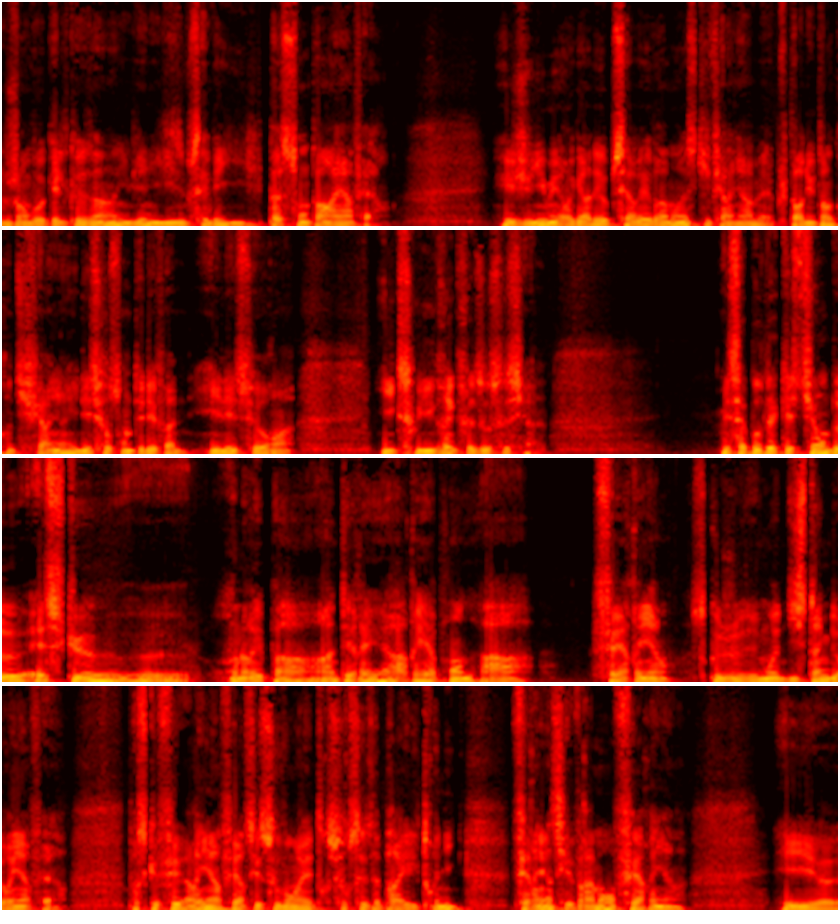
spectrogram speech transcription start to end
j'en vois quelques-uns, ils viennent, ils disent, vous savez, il passe son temps à rien faire. Et je lui dis, mais regardez, observez vraiment, est-ce qu'il fait rien? Mais la plupart du temps, quand il fait rien, il est sur son téléphone. Il est sur un X ou Y réseau social. Mais ça pose la question de, est-ce que euh, on n'aurait pas intérêt à réapprendre à faire rien, ce que je moi distingue de rien faire. Parce que rien faire, c'est souvent être sur ces appareils électroniques. Faire rien, c'est vraiment faire rien. Et euh,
